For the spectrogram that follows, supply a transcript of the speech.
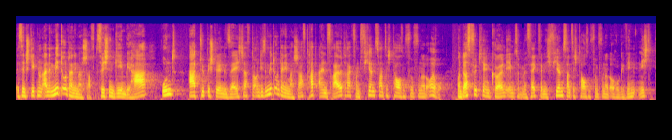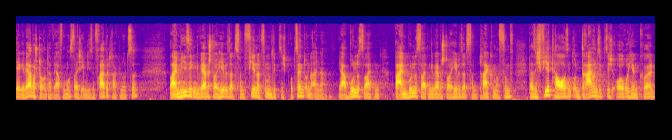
Es entsteht nun eine Mitunternehmerschaft zwischen GmbH und atypisch stillen Gesellschafter. Und diese Mitunternehmerschaft hat einen Freibetrag von 24.500 Euro. Und das führt hier in Köln eben zu dem Effekt, wenn ich 24.500 Euro Gewinn nicht der Gewerbesteuer unterwerfen muss, weil ich eben diesen Freibetrag nutze, bei einem hiesigen Gewerbesteuerhebesatz von 475 Prozent und einer ja, bundesweiten, bei einem bundesweiten Gewerbesteuerhebesatz von 3,5, dass ich 4.073 Euro hier in Köln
